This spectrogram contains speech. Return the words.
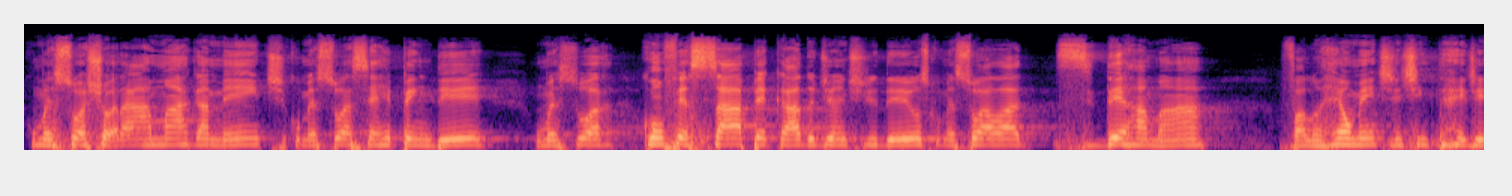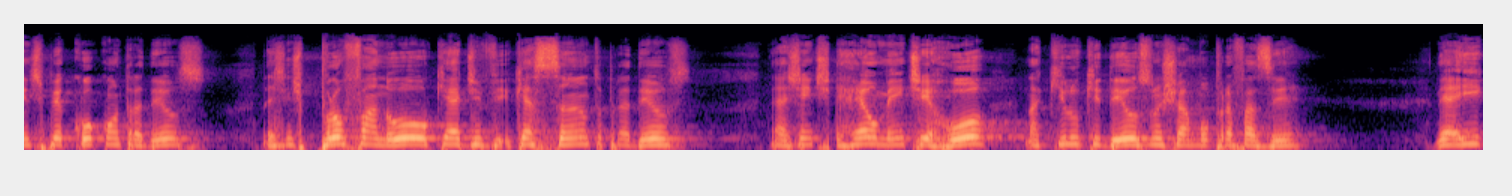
começou a chorar amargamente, começou a se arrepender, começou a confessar pecado diante de Deus, começou a lá se derramar. Falou, realmente a gente entende, a gente pecou contra Deus, a gente profanou o que é, o que é santo para Deus, a gente realmente errou naquilo que Deus nos chamou para fazer. E aí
